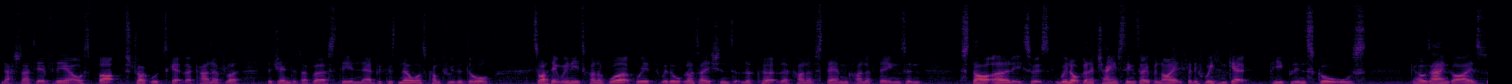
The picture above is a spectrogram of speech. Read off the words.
nationality, everything else, but struggled to get that kind of like, the gender diversity in there because no one's come through the door. So I think we need to kind of work with with organisations that look at the kind of STEM kind of things and start early. So it's we're not going to change things overnight, but if we can get people in schools girls and guys,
